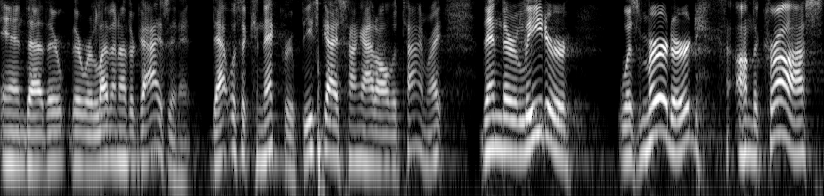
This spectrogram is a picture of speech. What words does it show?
and uh, there, there were 11 other guys in it. That was a connect group. These guys hung out all the time, right? Then their leader was murdered on the cross,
